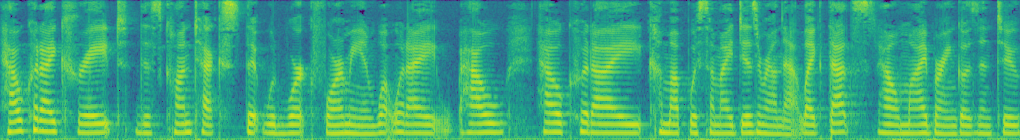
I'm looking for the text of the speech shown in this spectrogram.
How could I create this context that would work for me? And what would I, how, how could I come up with some ideas around that? Like that's how my brain goes into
